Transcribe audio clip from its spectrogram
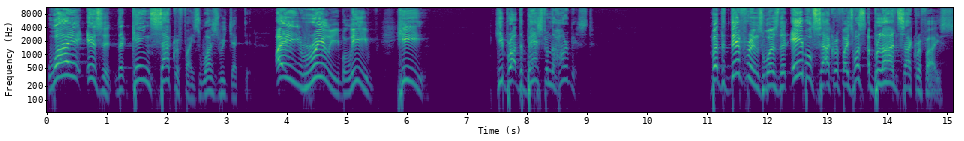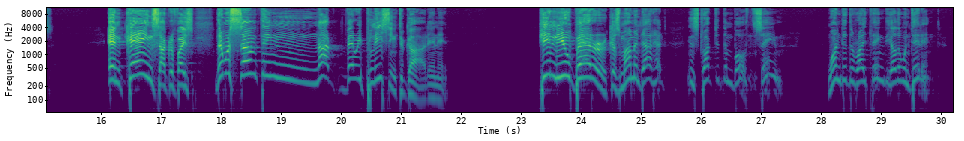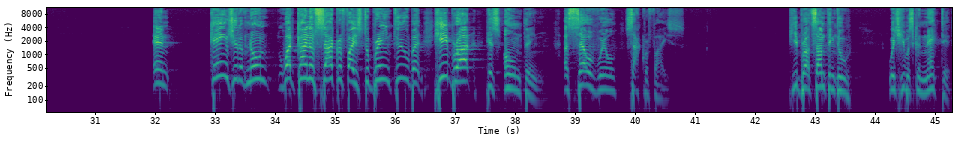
why is it that Cain's sacrifice was rejected? I really believe he, he brought the best from the harvest. But the difference was that Abel's sacrifice was a blood sacrifice. And Cain's sacrifice, there was something not very pleasing to God in it. He knew better because mom and dad had instructed them both the same. One did the right thing, the other one didn't. And Cain should have known what kind of sacrifice to bring too, but he brought his own thing a self will sacrifice he brought something to which he was connected.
